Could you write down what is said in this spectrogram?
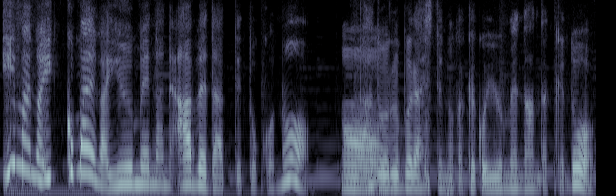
今の1個前が有名なねアベダってとこのパドルブラシっていうのが結構有名なんだけど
